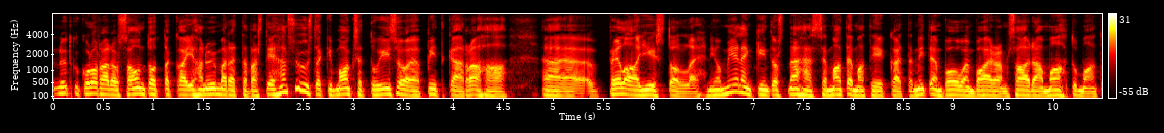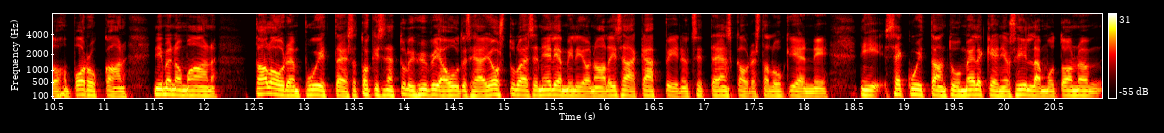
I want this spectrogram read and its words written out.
nyt kun Coloradossa on totta kai ihan ymmärrettävästi, ihan syystäkin maksettu isoa ja pitkää rahaa ää, pelaajistolle, niin on mielenkiintoista nähdä se matematiikka, että miten Bowen Byram saadaan mahtumaan tuohon porukkaan nimenomaan talouden puitteissa. Toki sinne tuli hyviä uutisia, jos tulee se neljä miljoonaa lisää käppiä nyt sitten ensi kaudesta lukien, niin, niin se kuittaantuu melkein jo sillä, mutta on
